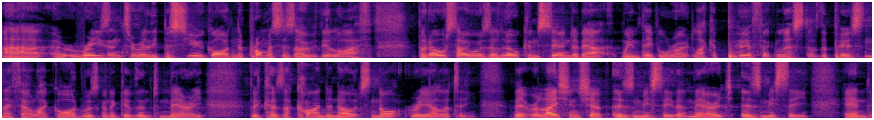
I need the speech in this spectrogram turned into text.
uh, a reason to really pursue God and the promises over their life but also was a little concerned about when people wrote like a perfect list of the person they felt like God was going to give them to marry, because I kind of know it's not reality. That relationship is messy, that marriage is messy, and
